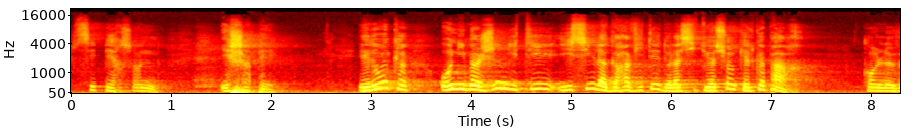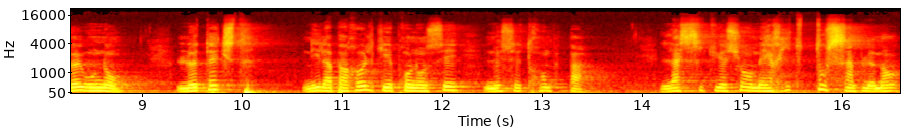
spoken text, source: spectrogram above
ces personnes échapper. Et donc, on imagine ici la gravité de la situation quelque part, qu'on le veuille ou non. Le texte ni la parole qui est prononcée ne se trompe pas. La situation mérite tout simplement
